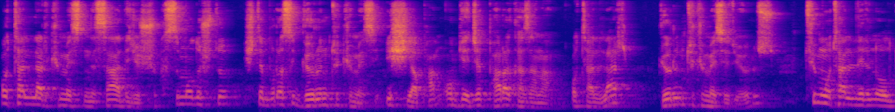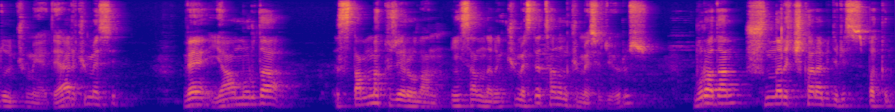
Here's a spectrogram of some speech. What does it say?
Oteller kümesinde sadece şu kısım oluştu. İşte burası görüntü kümesi. İş yapan, o gece para kazanan oteller görüntü kümesi diyoruz. Tüm otellerin olduğu kümeye değer kümesi. Ve yağmurda ıslanmak üzere olan insanların kümesi de tanım kümesi diyoruz. Buradan şunları çıkarabiliriz. Bakın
